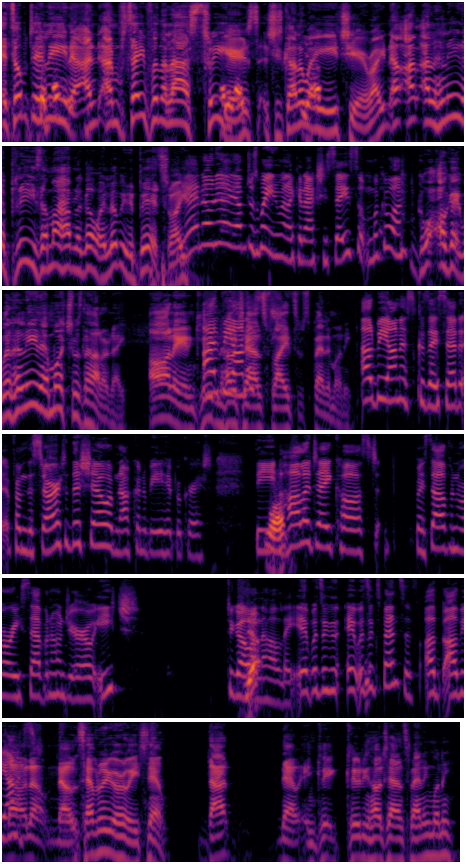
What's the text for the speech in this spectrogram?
it's up to Helena, and I'm saying for the last three oh, years she's gone away each year, right? Now, and and Helena, please, I'm not having a go. I love you to bits, right? Yeah, no, no, I'm just waiting when I can actually say something. But go on. Go, on. okay, well, Helena, how much was the holiday? All in, I'll including be hotels, honest. flights, spending money. I'll be honest because I said it from the start of the show. I'm not going to be a hypocrite. The What? holiday cost myself and Rory 700 euro each to go Yeah. on the holiday. It was it was expensive. I'll, I'll be honest No, no, no. Seven hundred euro each. Now that now including hotel and spending money.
